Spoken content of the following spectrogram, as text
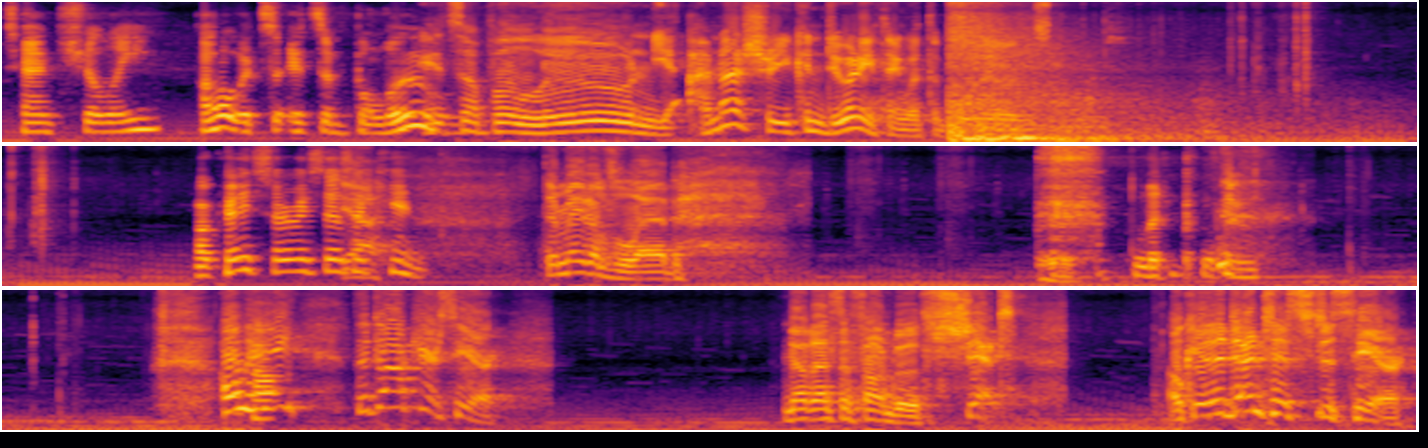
Potentially. Oh, it's it's a balloon. It's a balloon. Yeah, I'm not sure you can do anything with the balloons. okay. Survey says I can't. They're made of lead. Lip balloon. Oh, hey, the doctor's here. No, that's a phone booth. Shit. Okay, the dentist is here.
